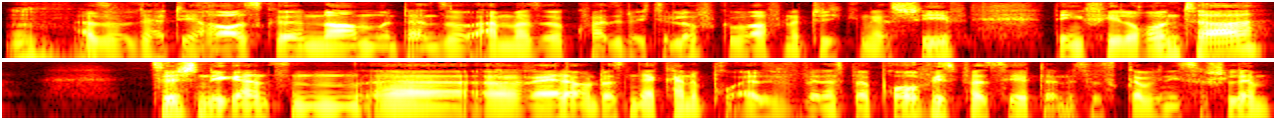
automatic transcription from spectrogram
Mhm. Also der hat die rausgenommen und dann so einmal so quasi durch die Luft geworfen. Natürlich ging das schief, Ding fiel runter zwischen die ganzen äh, Räder und das sind ja keine, Pro also wenn das bei Profis passiert, dann ist das glaube ich nicht so schlimm.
